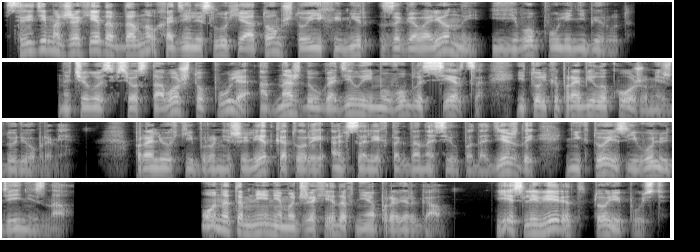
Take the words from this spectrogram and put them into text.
Среди маджахедов давно ходили слухи о том, что их эмир заговоренный и его пули не берут. Началось все с того, что пуля однажды угодила ему в область сердца и только пробила кожу между ребрами. Про легкий бронежилет, который Аль-Салех тогда носил под одеждой, никто из его людей не знал. Он это мнение маджахедов не опровергал. Если верят, то и пусть.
